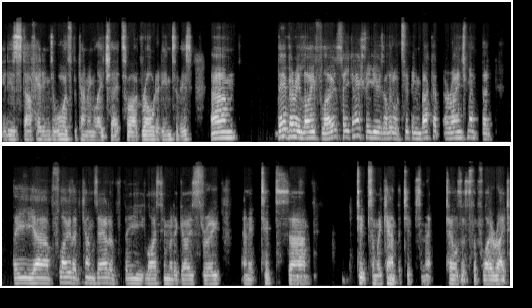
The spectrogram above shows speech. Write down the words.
it is stuff heading towards becoming leachate. So I've rolled it into this. Um, they're very low flows, so you can actually use a little tipping bucket arrangement that the uh, flow that comes out of the lysimeter goes through and it tips, uh, tips and we count the tips and that tells us the flow rate.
